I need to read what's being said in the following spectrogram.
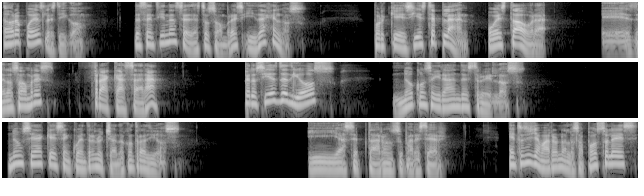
Ahora pues les digo, desentiéndanse de estos hombres y déjenlos. Porque si este plan o esta obra es de los hombres, fracasará. Pero si es de Dios, no conseguirán destruirlos. No sea que se encuentren luchando contra Dios. Y aceptaron su parecer. Entonces llamaron a los apóstoles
